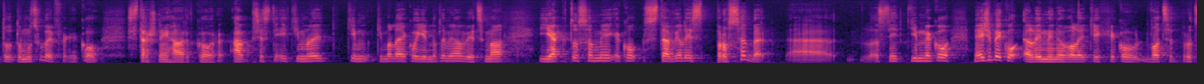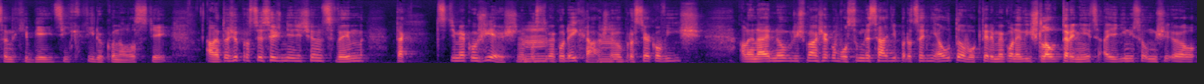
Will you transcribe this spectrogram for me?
to, to musí být fakt jako strašný hardcore. A přesně i tímhle, tím, tímhle jako jednotlivými věcma, jak to sami jako stavili pro sebe. A vlastně tím jako, ne, že by jako eliminovali těch jako 20% chybějících té dokonalosti, ale to, že prostě seš něčem svým, tak s tím jako žiješ, nebo mm. s tím jako dejcháš, mm. nebo prostě jako víš ale najednou, když máš jako 80% auto, o kterém jako nevíš louter nic a jediný se umíš jo,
